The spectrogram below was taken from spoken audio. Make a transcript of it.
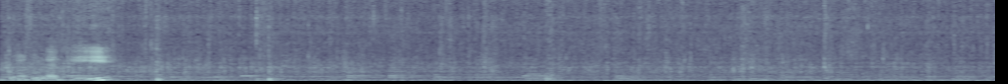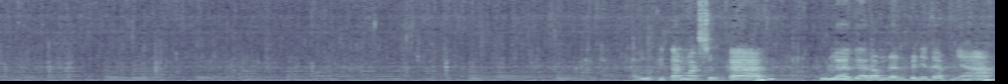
Aduk-aduk lagi lalu kita masukkan gula garam dan penyedapnya.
